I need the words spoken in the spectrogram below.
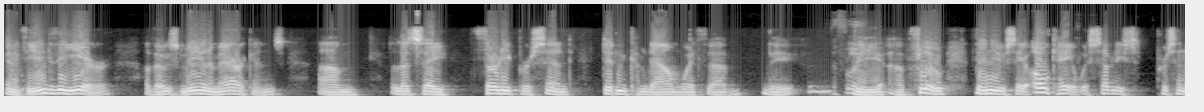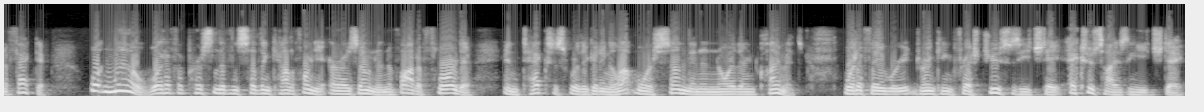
And at the end of the year, of those million Americans, um, let's say 30% didn't come down with uh, the, the flu, the, uh, flu, then you say, okay, it was 70% effective. Well, no. What if a person lived in Southern California, Arizona, Nevada, Florida, and Texas, where they're getting a lot more sun than in northern climates? What if they were drinking fresh juices each day, exercising each day?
